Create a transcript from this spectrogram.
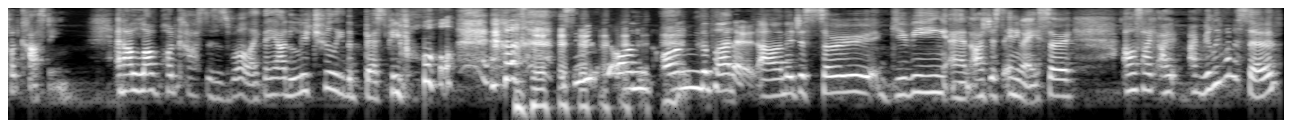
podcasting, and I love podcasters as well. Like they are literally the best people on on the planet. Um, they're just so giving, and I just anyway. So I was like, I, I really want to serve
